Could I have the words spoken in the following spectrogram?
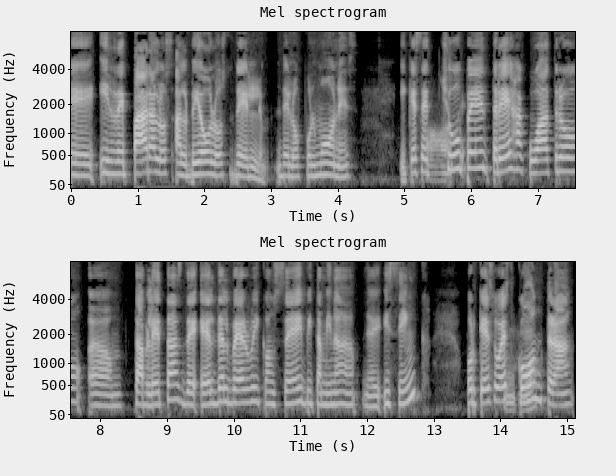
eh, y repara los alveolos del, de los pulmones. Y que se oh, chupe tres a cuatro um, tabletas de elderberry con C, vitamina eh, y zinc, porque eso es contra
